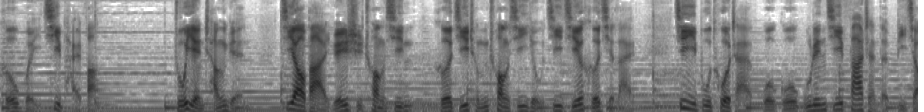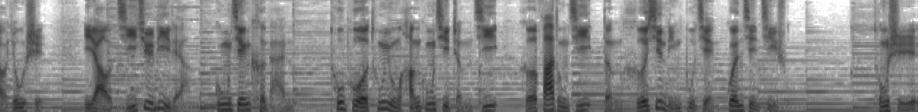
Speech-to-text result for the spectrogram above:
和尾气排放。着眼长远，既要把原始创新和集成创新有机结合起来，进一步拓展我国无人机发展的比较优势，也要集聚力量，攻坚克难，突破通用航空器整机。和发动机等核心零部件关键技术，同时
